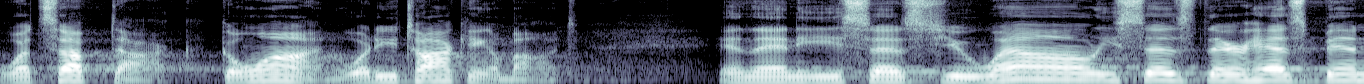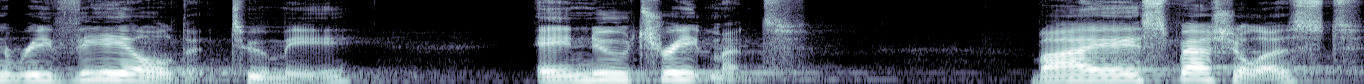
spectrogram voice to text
What's up, Doc? Go on. What are you talking about? And then he says to you, Well, he says, there has been revealed to me a new treatment by a specialist.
